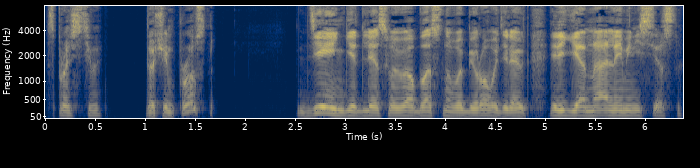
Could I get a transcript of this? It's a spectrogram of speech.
спросите вы? Да очень просто. Деньги для своего областного бюро выделяют региональные министерства.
